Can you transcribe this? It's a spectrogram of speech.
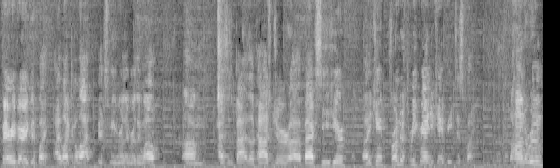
very, very good bike. I like it a lot. Fits me really, really well. Um, has the, the passenger uh, back seat here. Uh, you can't for under three grand you can't beat this bike. The Honda Rune.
